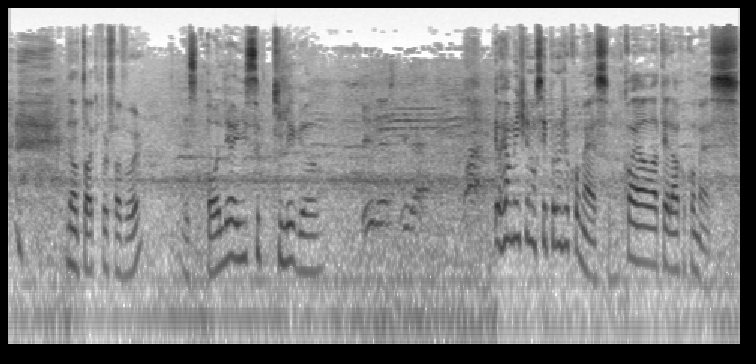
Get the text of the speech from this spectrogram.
Não toque, por favor. Mas olha isso que legal. Eu realmente não sei por onde eu começo. Qual é a lateral que eu começo?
